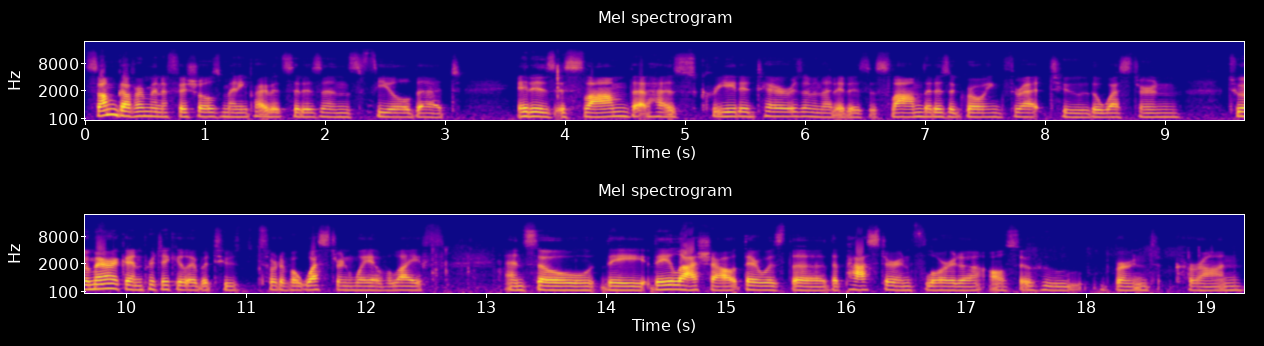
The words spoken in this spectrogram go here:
some government officials, many private citizens feel that it is Islam that has created terrorism and that it is Islam that is a growing threat to the Western, to America in particular, but to sort of a Western way of life. And so they, they lash out. There was the, the pastor in Florida also who burned Quran,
